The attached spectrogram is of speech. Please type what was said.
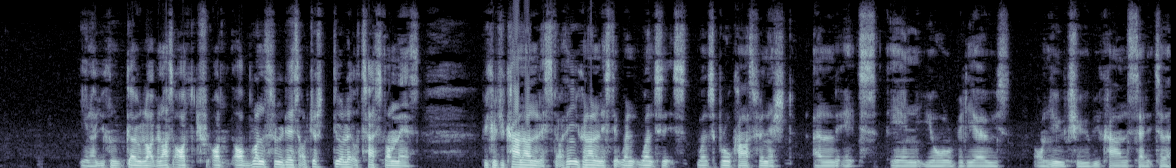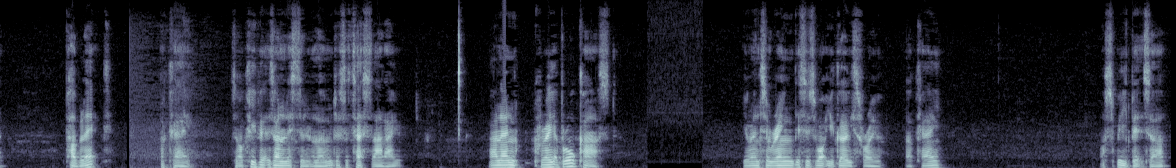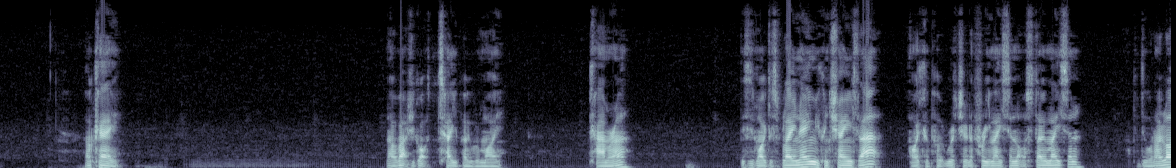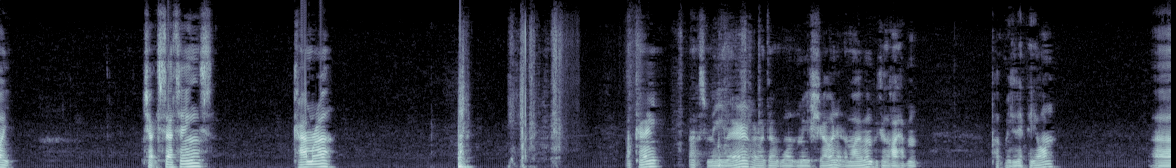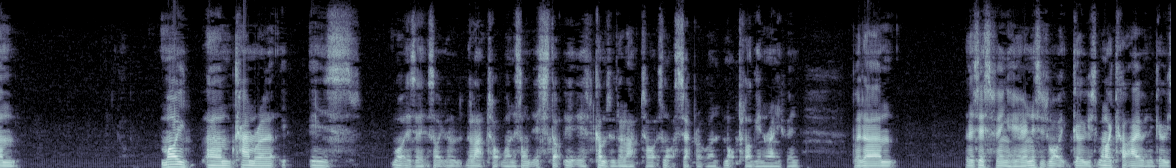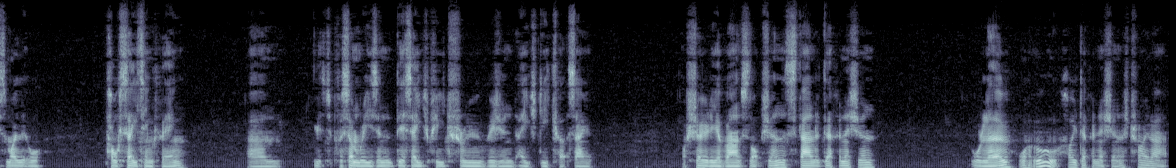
you know, you can go live. And I'll, I'll, I'll run through this. I'll just do a little test on this because you can unlist it. I think you can unlist it when once it's once the broadcast finished and it's in your videos on YouTube. You can set it to public. Okay, so I'll keep it as unlisted at the moment just to test that out. And then create a broadcast. You're entering, this is what you go through, okay? I'll speed bits up. Okay. Now I've actually got tape over my camera. This is my display name. You can change that. I could put Richard a Freemason, not a stonemason. I can do what I like check settings, camera. Okay, that's me there, but I don't want me showing at the moment because I haven't put my lippy on. Um, my um, camera is what is it? It's like the, the laptop one. It's on. It's stuck. It, it, comes with the laptop. It's not a separate one, not a plug-in or anything. But um, there's this thing here and this is what it goes when I cut out and it goes to my little pulsating thing um, it's for some reason this HP True Vision HD cuts out. I'll show you the advanced options standard definition or low or ooh, high definition let's try that.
